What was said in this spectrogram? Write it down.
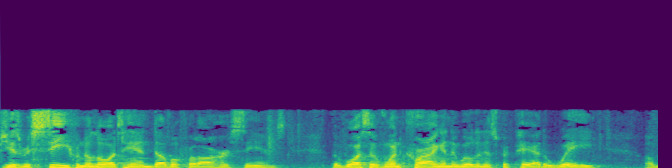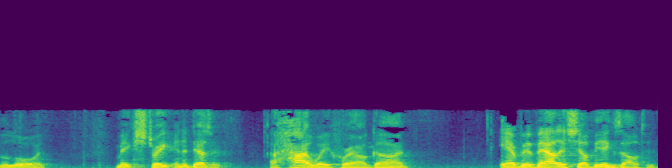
She has received from the Lord's hand double for all her sins. The voice of one crying in the wilderness, prepare the way of the Lord. Make straight in the desert a highway for our God. Every valley shall be exalted,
